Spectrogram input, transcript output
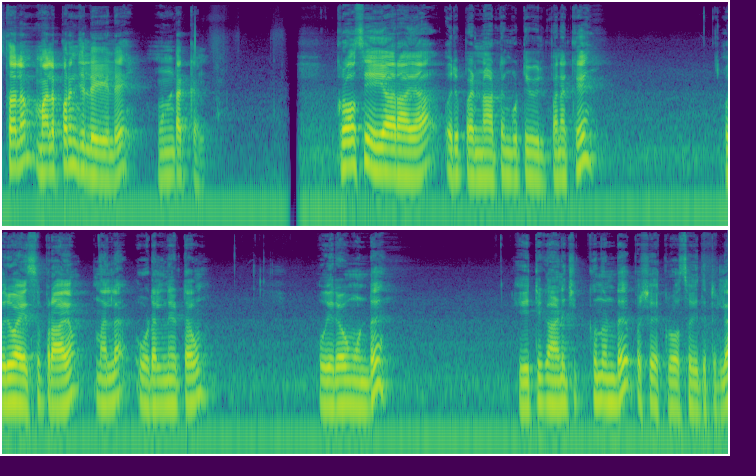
സ്ഥലം മലപ്പുറം ജില്ലയിലെ മുണ്ടക്കൽ. ക്രോസ് ചെയ്യാറായ ഒരു പെണ്ണാട്ടിൻകുട്ടി വിൽപ്പനക്ക് ഒരു വയസ്സ് പ്രായം നല്ല ഉടൽ നീട്ടവും ഉയരവുമുണ്ട്. ഹീറ്റ് കാണിച്ചിരിക്കുന്നുണ്ട് പക്ഷേ ക്രോസ് ചെയ്തിട്ടില്ല.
